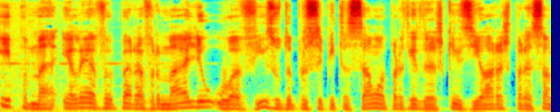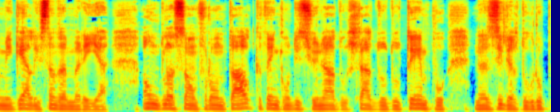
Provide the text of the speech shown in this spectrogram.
IPMA eleva para vermelho o aviso de precipitação a partir das 15 horas para São Miguel e Santa Maria. A ondulação frontal, que tem condicionado o estado do tempo nas ilhas do Grupo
